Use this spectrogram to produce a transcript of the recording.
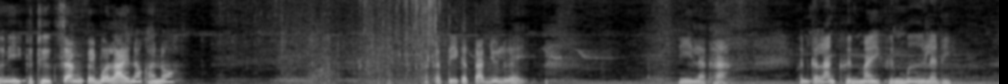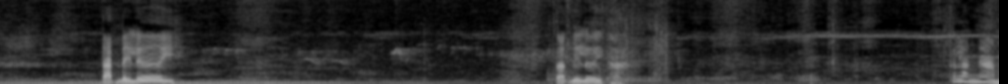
มื่อนี้ก็ถึกสั่งไปบ่หลายเนาะค่ะเนาะปกติก็ตัดอยู่เรื่อย นี่แหละค่ะ เพิ่นกำลังขึ้นไม้ขึ้นมือแล้วนี่ตัดได้เลย ตัดได้เลยค่ะกำลังงาม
